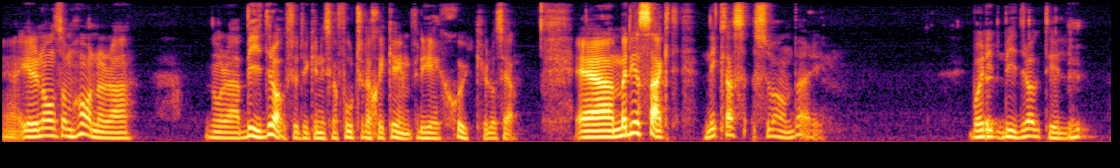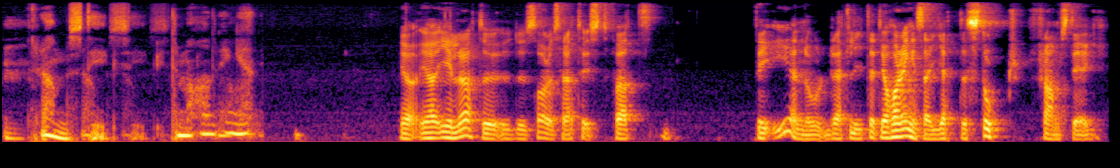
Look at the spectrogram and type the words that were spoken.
Eh, är det någon som har några, några bidrag så tycker jag ni ska fortsätta skicka in, för det är sjukt kul att se. Eh, med det sagt, Niklas Svanberg. Vad är ditt bidrag till framstegsutmaningen? Jag, jag gillar att du, du sa det så här tyst för att det är nog rätt litet. Jag har inget så här jättestort framsteg.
